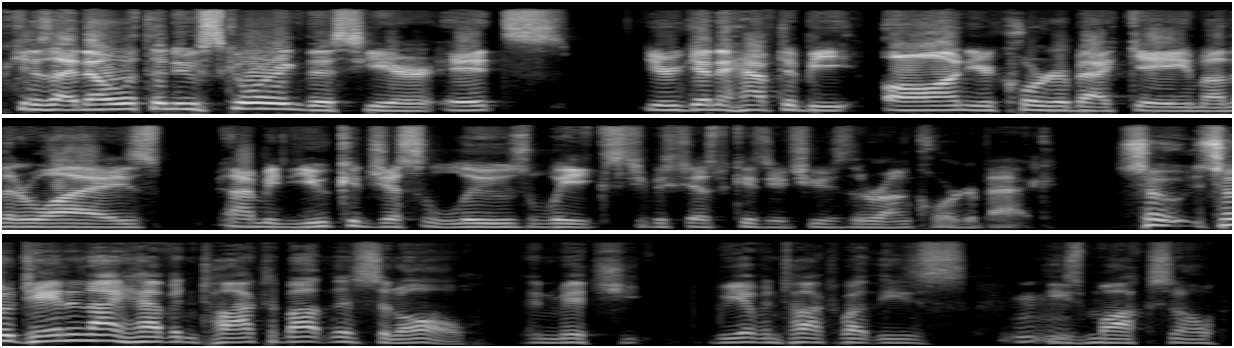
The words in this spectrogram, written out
Because I know with the new scoring this year, it's you're going to have to be on your quarterback game. Otherwise, I mean, you could just lose weeks just because you choose the wrong quarterback. So, so Dan and I haven't talked about this at all, and Mitch, we haven't talked about these Mm-mm. these mocks at all.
